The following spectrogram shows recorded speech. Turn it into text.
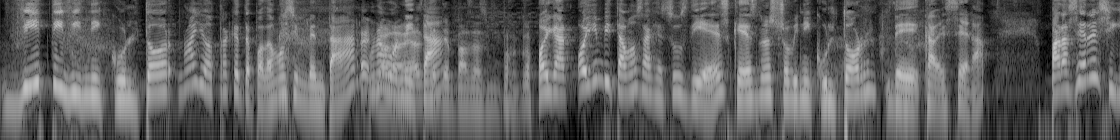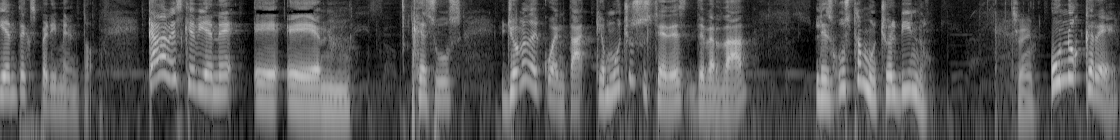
vitivinicultor. ¿No hay otra que te podamos inventar? Una No, la verdad es bonita. que te pasas un poco. Oigan, hoy invitamos a Jesús Díez, que es nuestro vinicultor de cabecera, para hacer el siguiente experimento. Cada vez que viene eh, eh, Jesús, yo me doy cuenta que muchos de ustedes, de verdad, les gusta mucho el vino. Sí. Uno cree,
